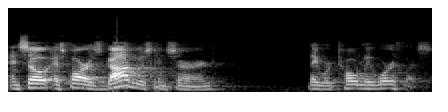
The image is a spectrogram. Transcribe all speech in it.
And so, as far as God was concerned, they were totally worthless.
